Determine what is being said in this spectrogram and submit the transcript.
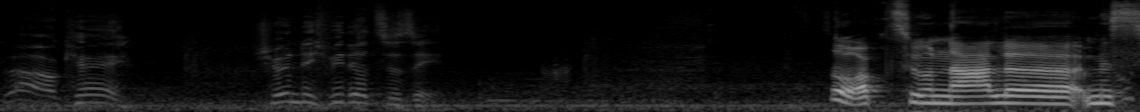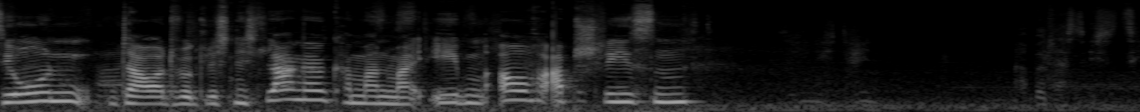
Klar, okay. Schön, dich wiederzusehen. So, optionale Mission dauert wirklich nicht lange, kann man mal eben auch abschließen. Sieh nicht hin. Aber das ist sie.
